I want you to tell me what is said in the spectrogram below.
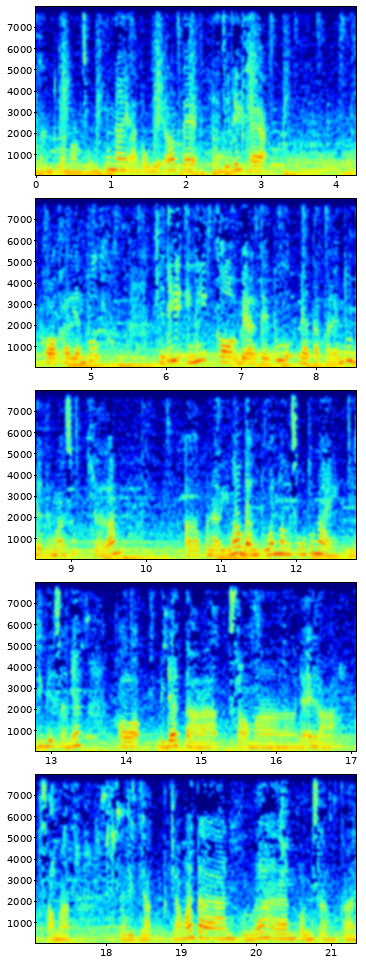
bantuan langsung tunai atau BLT nah jadi kayak kalau kalian tuh jadi ini kalau BLT tuh data kalian tuh udah termasuk dalam uh, penerima bantuan langsung tunai. Jadi biasanya kalau didata sama daerah sama dari pihak kecamatan, kelurahan, kalau misalkan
